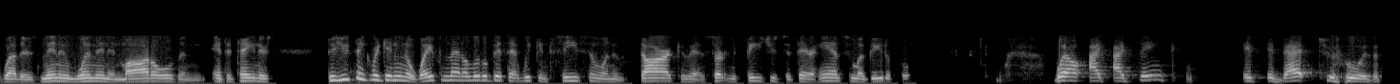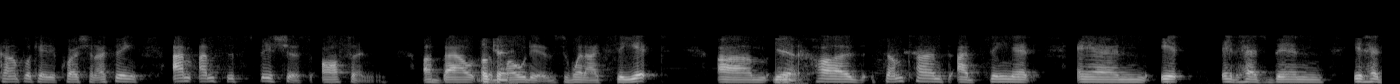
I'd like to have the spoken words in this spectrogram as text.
whether it's men and women and models and entertainers. Do you think we're getting away from that a little bit? That we can see someone who's dark, who has certain features, that they're handsome or beautiful? Well, I, I think it, it, that too is a complicated question. I think I'm, I'm suspicious often about Okay. the motives when I see it, um, Yeah. because sometimes I've seen it and it it has been it has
